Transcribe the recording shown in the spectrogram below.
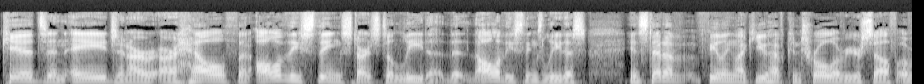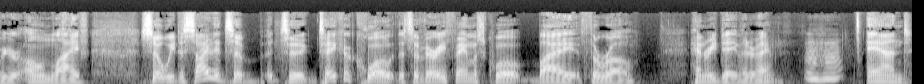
kids and age and our, our health and all of these things starts to lead us. All of these things lead us instead of feeling like you have control over yourself, over your own life. So we decided to to take a quote that's a very famous quote by Thoreau, Henry David, right? Mm-hmm. And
